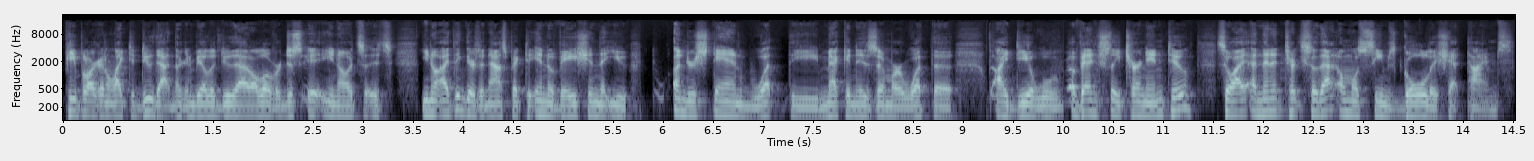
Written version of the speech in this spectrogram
people are going to like to do that and they're going to be able to do that all over. Just you know, it's it's you know, I think there's an aspect to innovation that you understand what the mechanism or what the idea will eventually turn into. So I and then it turns so that almost seems goalish at times.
